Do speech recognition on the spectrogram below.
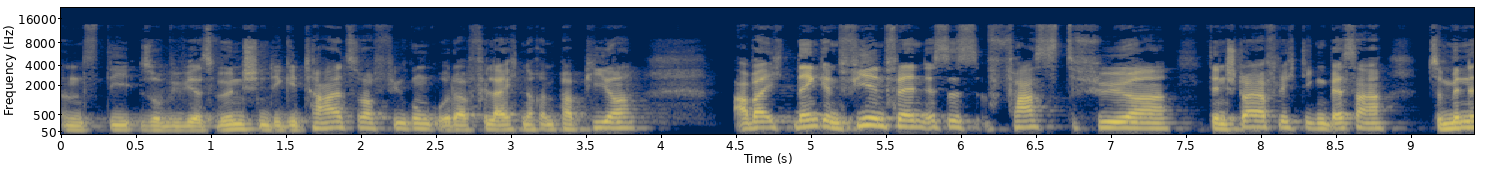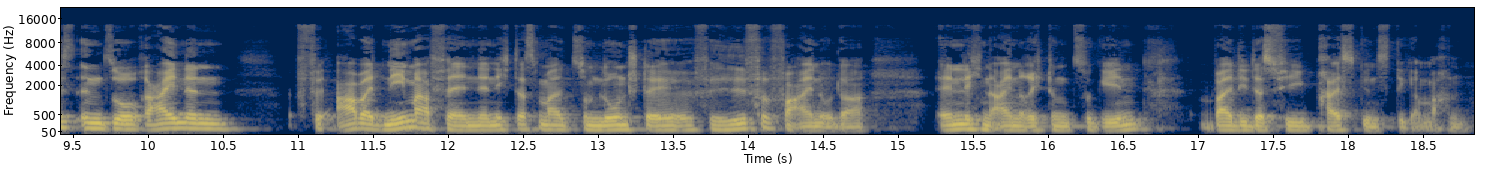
uns die, so wie wir es wünschen, digital zur Verfügung oder vielleicht noch in Papier? Aber ich denke, in vielen Fällen ist es fast für den Steuerpflichtigen besser, zumindest in so reinen Arbeitnehmerfällen, nenne ich das mal zum Lohnstellhilfeverein oder ähnlichen Einrichtungen zu gehen, weil die das viel preisgünstiger machen.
